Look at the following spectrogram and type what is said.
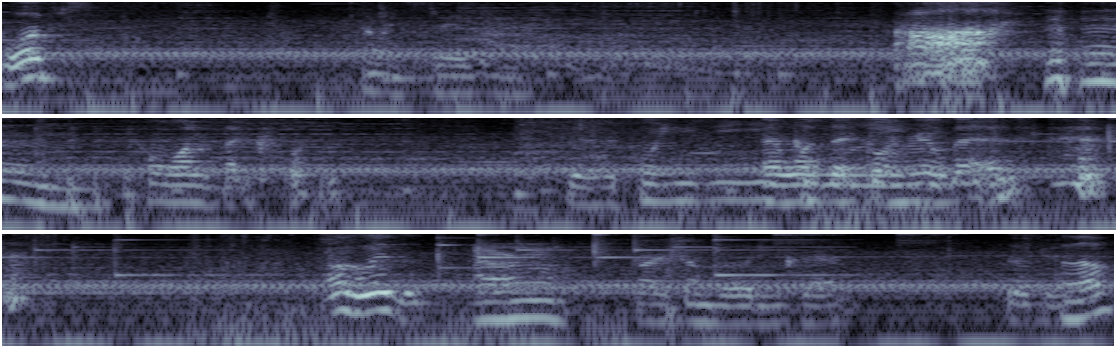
Whoops. I went straight. Ah! I wanted that coin. The coinsy. I want that coin real bad. oh, who is it? I don't know. Probably some loading crap. It's okay. Hello?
